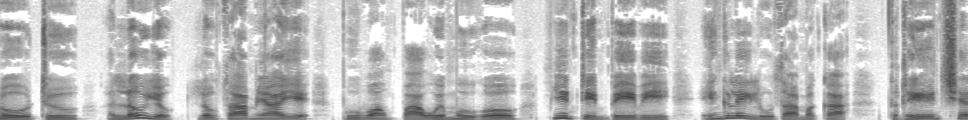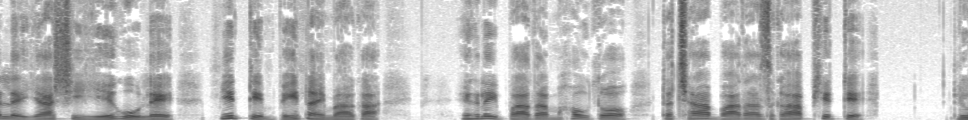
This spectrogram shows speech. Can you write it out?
ထို့အတူအလုတ်ယုတ်လုံသားများရဲ့ဘူပေါင်းပါဝင်မှုကိုမြင့်တင်ပေးပြီးအင်္ဂလိပ်လူသားမကသတင်းအချက်လက်ရရှိရေးကိုလည်းမြင့်တင်ပေးနိုင်မှာကအင်္ဂလိပ်ဘာသာမဟုတ်သောတခြားဘာသာစကားဖြစ်တဲ့လူ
